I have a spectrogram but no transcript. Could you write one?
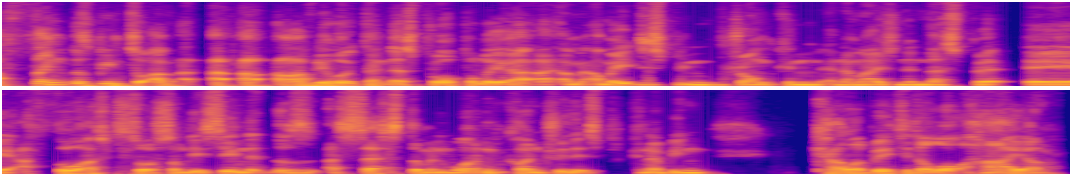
I think there's been. T- I, I, I haven't looked into this properly. I, I, I might just been drunk and, and imagining this, but uh, I thought I saw somebody saying that there's a system in one country that's kind of been calibrated a lot higher,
